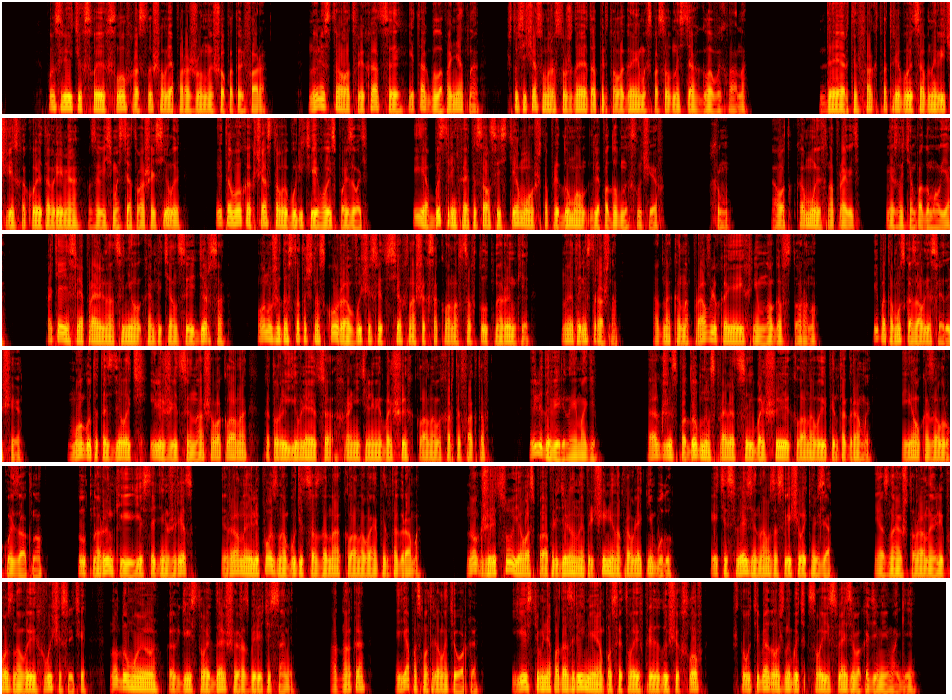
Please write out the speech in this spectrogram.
После этих своих слов расслышал я пораженный шепот Эльфара. Но не стал отвлекаться, и так было понятно, что сейчас он рассуждает о предполагаемых способностях главы клана. Да и артефакт потребуется обновить через какое-то время, в зависимости от вашей силы и того, как часто вы будете его использовать. И я быстренько описал систему, что придумал для подобных случаев. Хм, а вот кому их направить? Между тем подумал я. Хотя, если я правильно оценил компетенции Дерса, он уже достаточно скоро вычислит всех наших соклановцев тут, на рынке, но это не страшно. Однако направлю-ка я их немного в сторону и потому сказал я следующее. Могут это сделать или жрецы нашего клана, которые являются хранителями больших клановых артефактов, или доверенные маги. Также с подобным справятся и большие клановые пентаграммы. И я указал рукой за окно. Тут на рынке есть один жрец, и рано или поздно будет создана клановая пентаграмма. Но к жрецу я вас по определенной причине направлять не буду. Эти связи нам засвечивать нельзя. Я знаю, что рано или поздно вы их вычислите, но думаю, как действовать дальше, разберетесь сами. Однако, и я посмотрел на Теорка, Есть у меня подозрение после твоих предыдущих слов, что у тебя должны быть свои связи в Академии магии.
